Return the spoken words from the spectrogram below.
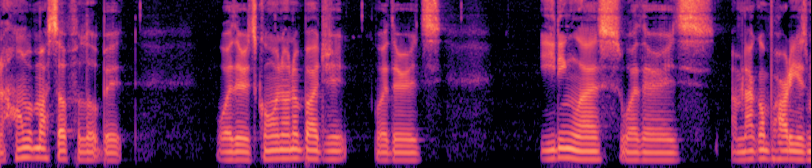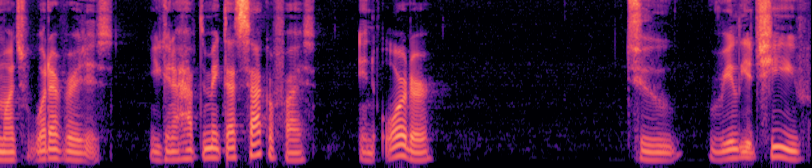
to humble myself a little bit, whether it's going on a budget, whether it's eating less, whether it's I'm not to party as much, whatever it is. You're to have to make that sacrifice in order to really achieve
